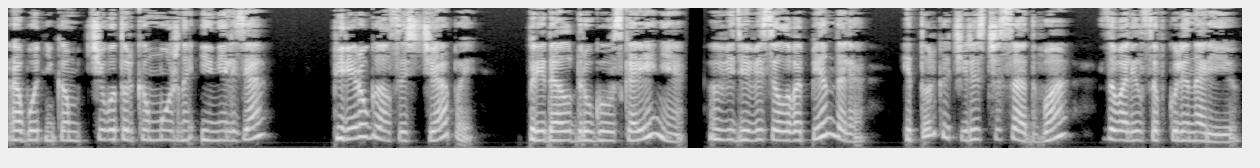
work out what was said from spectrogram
работникам чего только можно и нельзя, переругался с Чапой, придал другу ускорение в виде веселого пендаля и только через часа два завалился в кулинарию.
